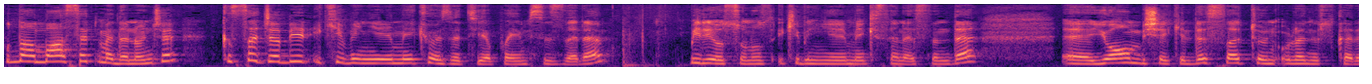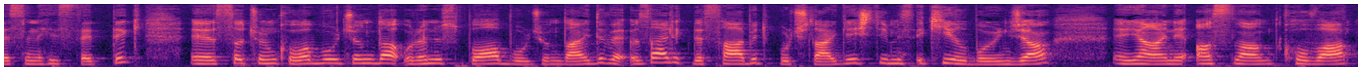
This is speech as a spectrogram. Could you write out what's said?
Bundan bahsetmeden önce kısaca bir 2022 özeti yapayım sizlere. Biliyorsunuz 2022 senesinde e, yoğun bir şekilde Satürn-Uranüs karesini hissettik. E, Satürn kova burcunda, Uranüs boğa burcundaydı ve özellikle sabit burçlar geçtiğimiz iki yıl boyunca e, yani aslan, kova,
